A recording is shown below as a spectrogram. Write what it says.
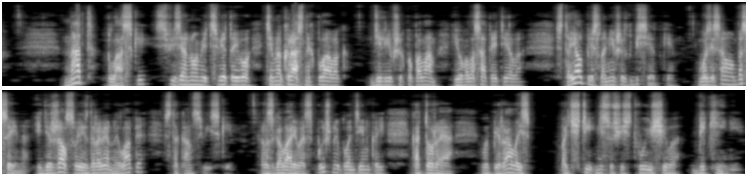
Над Пласки, с физиономией цвета его темно-красных плавок, деливших пополам его волосатое тело, стоял, прислонившись к беседке, возле самого бассейна и держал в своей здоровенной лапе стакан с виски, разговаривая с пышной блондинкой, которая выпирала из почти несуществующего бикини.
